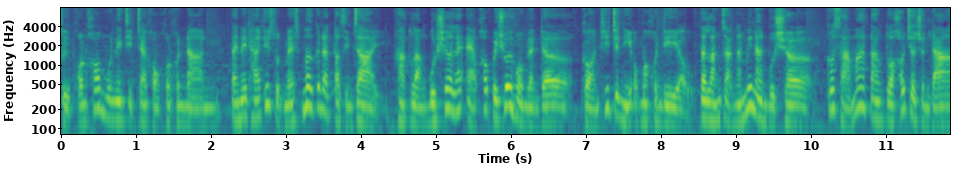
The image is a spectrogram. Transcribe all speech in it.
สืบค้นข้อมูลในจิตใจของคนคนนั้น แต่ในท้ายที่สุดเมสเมอร์ก็ดันตัดสินใจหักหลังบูเชอร์และแอบเข้าไปช่วยโฮมแลนเดอร์ก่อนที่จะหนีออกมาคนเดียว แต่หลังจากนั้นไม่นานบูเชอร์ก็สามารถตามตัวเขาเจอจนได้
